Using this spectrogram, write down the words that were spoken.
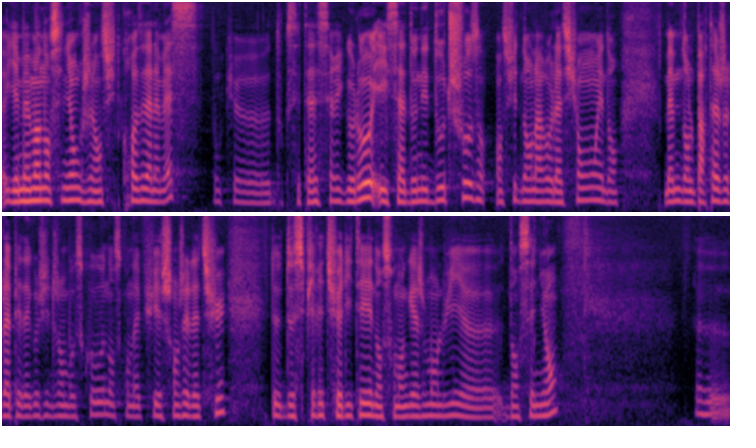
il y a même un enseignant que j'ai ensuite croisé à la messe, donc euh, donc c'était assez rigolo et ça a donné d'autres choses ensuite dans la relation et dans même dans le partage de la pédagogie de Jean Bosco, dans ce qu'on a pu échanger là-dessus, de, de, spiritualité et dans son engagement lui euh, d'enseignant. Euh,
